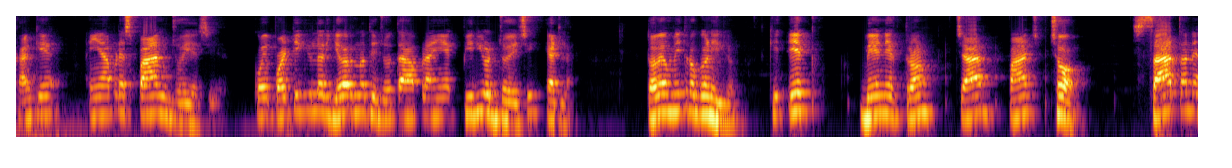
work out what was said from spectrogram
કારણ કે અહીંયા આપણે સ્પાન જોઈએ છીએ. કોઈ પર્ટિક્યુલર યર નથી જોતા, આપણે અહીંયા એક પીરિયડ જોઈએ છીએ, એટલે. તો હવે મિત્રો ગણી લો કે એક, બે ને એક, ત્રણ, ચાર, પાંચ, છ, સાત અને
